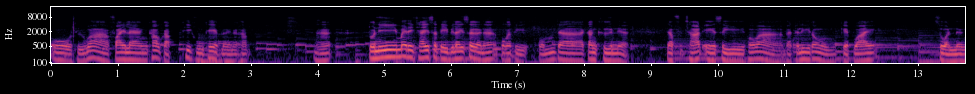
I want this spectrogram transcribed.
โอ้ถือว่าไฟแรงเท่ากับที่กรุงเทพเลยนะครับนะฮะตัวนี้ไม่ได้ใช้สเตเบลไลเซอร์นะฮะปกติผมจะกลางคืนเนี่ย จะชาร์จ AC เพราะว่าแบตเตอรี่ต้องเก็บไว้ส่วนหนึ่ง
